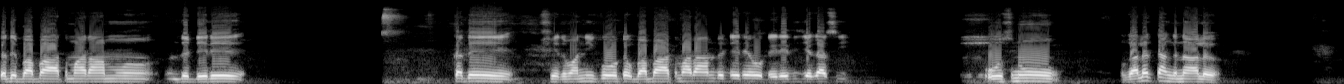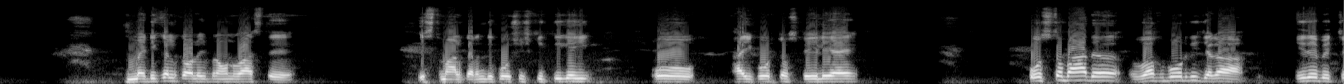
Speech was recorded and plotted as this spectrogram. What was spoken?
ਕਦੇ ਬਾਬਾ ਆਤਮਾ ਰਾਮ ਦੇ ਡੇਰੇ ਕਦੇ ਸ਼ੇਰਵਾਨੀ ਕੋਟ, ਬਾਬਾ ਆਤਮਾ ਰਾਮ ਦੇ ਡੇਰੇ, ਉਹ ਡੇਰੇ ਦੀ ਜਗ੍ਹਾ ਸੀ। ਉਸ ਨੂੰ ਗਲਤ ਢੰਗ ਨਾਲ ਮੈਡੀਕਲ ਕਾਲਜ ਬਣਾਉਣ ਵਾਸਤੇ ਇਸਤੇਮਾਲ ਕਰਨ ਦੀ ਕੋਸ਼ਿਸ਼ ਕੀਤੀ ਗਈ। ਉਹ ਹਾਈ ਕੋਰਟ ਤੋਂ ਸਟੇ ਲਿਆ ਹੈ। ਉਸ ਤੋਂ ਬਾਅਦ ਵਕਫ ਬੋਰਡ ਦੀ ਜਗ੍ਹਾ ਇਹਦੇ ਵਿੱਚ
